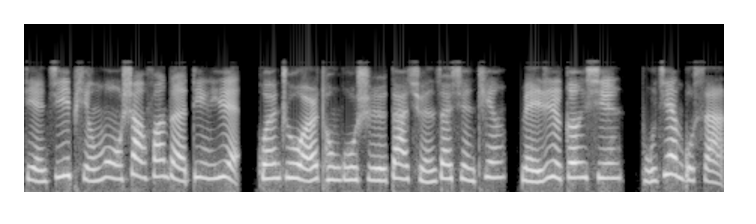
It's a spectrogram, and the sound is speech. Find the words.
点击屏幕上方的订阅，关注儿童故事大全在线听，每日更新，不见不散。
